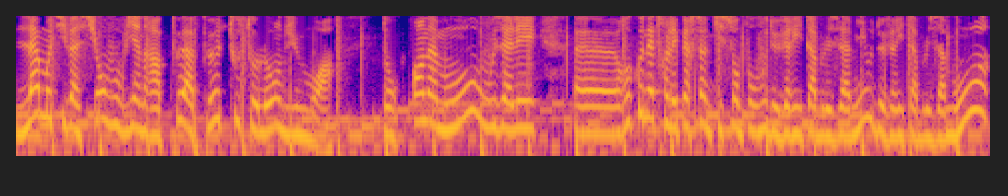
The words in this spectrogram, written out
La motivation vous viendra peu à peu tout au long du mois. Donc en amour, vous allez euh, reconnaître les personnes qui sont pour vous de véritables amis ou de véritables amours,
